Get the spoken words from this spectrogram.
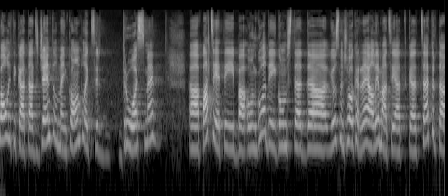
politikā tāds džentlmeņa komplekts ir drosme, ā, pacietība un godīgums, tad ā, jūs man šovakar reāli iemācījāt, ka ceturtā,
